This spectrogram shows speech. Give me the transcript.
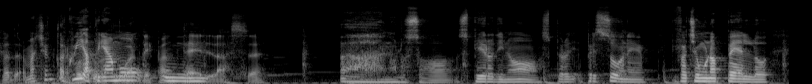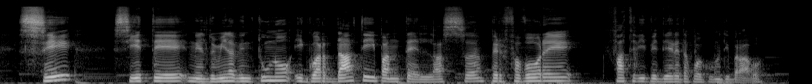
Madonna, ma c'è ancora Qui apriamo i Pantellas? Un... Ah, non lo so, spero di no. Spero di... Persone, vi facciamo un appello. Se siete nel 2021 e guardate i Pantellas, per favore fatevi vedere da qualcuno di bravo.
